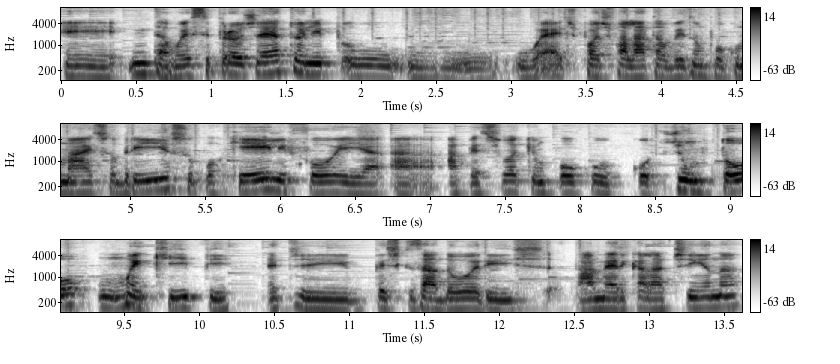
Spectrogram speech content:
É, então, esse projeto, ele, o, o, o, Ed pode falar talvez um pouco mais sobre isso, porque ele foi a, a pessoa que um pouco juntou uma equipe de pesquisadores da América Latina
